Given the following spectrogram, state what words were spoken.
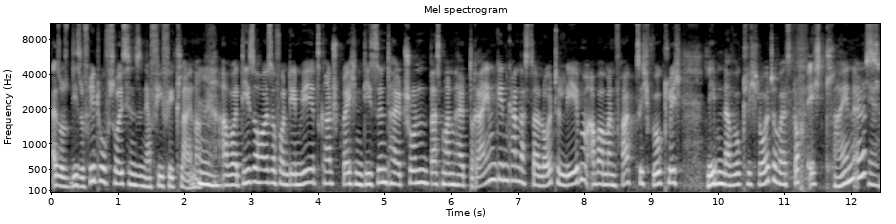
also diese Friedhofshäuschen sind ja viel, viel kleiner. Mhm. Aber diese Häuser, von denen wir jetzt gerade sprechen, die sind halt schon, dass man halt reingehen kann, dass da Leute leben, aber man fragt sich wirklich, leben da wirklich Leute, weil es doch echt klein ist? Ja.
